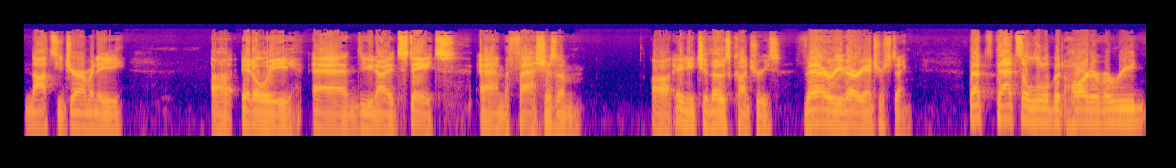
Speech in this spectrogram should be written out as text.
Nazi Germany, uh, Italy, and the United States, and the fascism uh, in each of those countries. Very very interesting. That's that's a little bit harder of a read,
